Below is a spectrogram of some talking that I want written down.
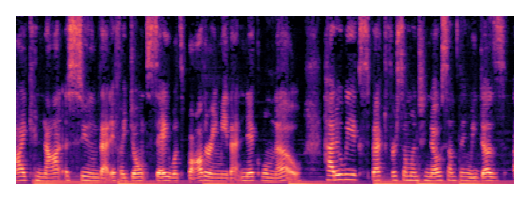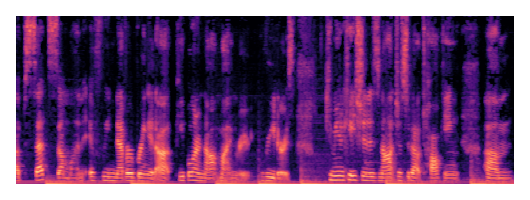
I cannot assume that if I don't say what's bothering me, that Nick will know. How do we expect for someone to know something we does upset someone if we never bring it up? People are not mind re- readers. Communication is not just about talking um,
